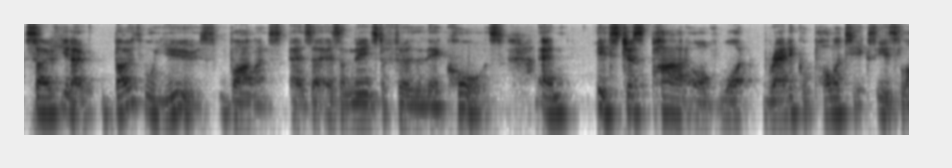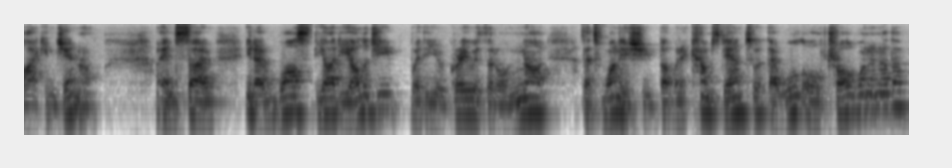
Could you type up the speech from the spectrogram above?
So, you know, both will use violence as a, as a means to further their cause. And it's just part of what radical politics is like in general. And so, you know, whilst the ideology, whether you agree with it or not, that's one issue. But when it comes down to it, they will all troll one another.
